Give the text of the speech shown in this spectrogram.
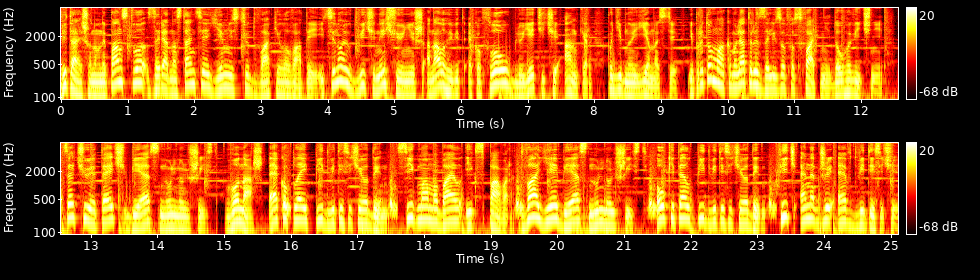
Вітаю, шановне панство! Зарядна станція ємністю 2 кВт і ціною вдвічі нижчою, ніж аналоги від EcoFlow, Blue Yeti чи Anker подібної ємності. І при тому акумулятори залізофосфатні, довговічні. Це Chuetech BS006. Вона ж EcoPlay P2001, Sigma Mobile X Power, 2E BS006, Oukitel P2001, Fitch Energy F2000,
